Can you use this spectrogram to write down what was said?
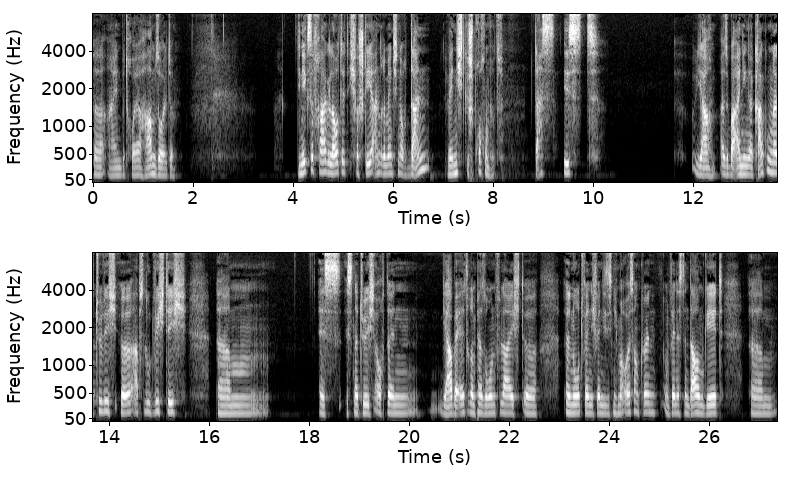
äh, ein Betreuer haben sollte. Die nächste Frage lautet, ich verstehe andere Menschen auch dann, wenn nicht gesprochen wird. Das ist ja, also bei einigen Erkrankungen natürlich äh, absolut wichtig. Ähm, es ist natürlich auch dann ja, bei älteren Personen vielleicht äh, äh, notwendig, wenn die sich nicht mehr äußern können. Und wenn es denn darum geht, ähm,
